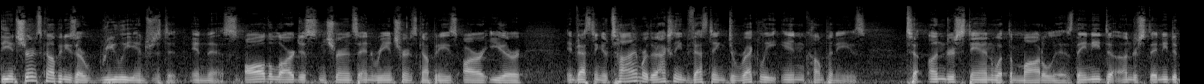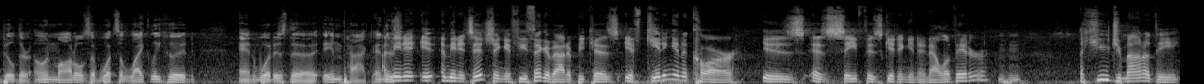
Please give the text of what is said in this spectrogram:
The insurance companies are really interested in this. All the largest insurance and reinsurance companies are either investing their time or they're actually investing directly in companies to understand what the model is. They need to understand. They need to build their own models of what's the likelihood and what is the impact. And I mean, it, it, I mean, it's interesting if you think about it because if getting in a car is as safe as getting in an elevator, Mm-hmm. a huge amount of the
